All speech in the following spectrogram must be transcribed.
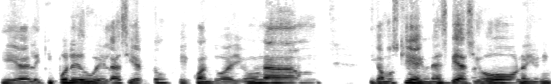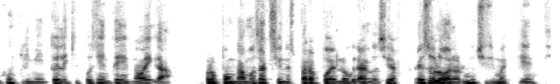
que al equipo le duela, ¿cierto? Que cuando hay una, digamos que hay una desviación, hay un incumplimiento, el equipo siente, no, venga, propongamos acciones para poder lograrlo, ¿cierto? Eso lo valora muchísimo el cliente.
